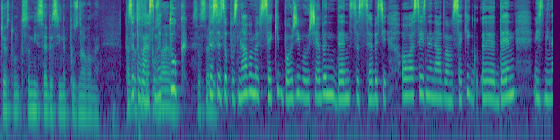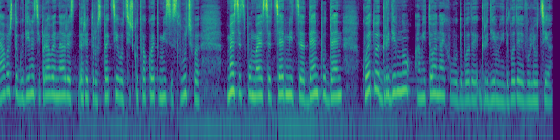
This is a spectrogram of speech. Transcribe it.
често сами себе си не познаваме? Как Затова да сме тук, да се запознаваме всеки Божи вълшебен ден с себе си. О, аз се изненадвам. Всеки е, ден, изминаваща година си правя една ретроспекция от всичко това, което ми се случва. Месец по месец, седмица, ден по ден, което е градивно, ами то е най-хубаво да бъде градивно и да бъде еволюция.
